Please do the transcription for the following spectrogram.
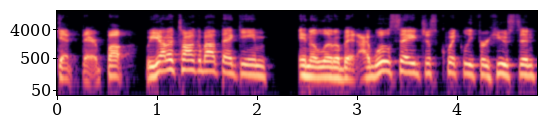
get there. But we got to talk about that game in a little bit. I will say just quickly for Houston,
